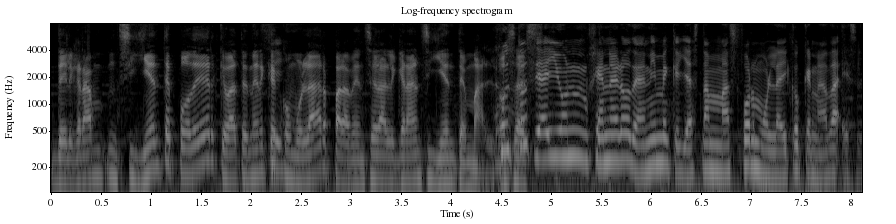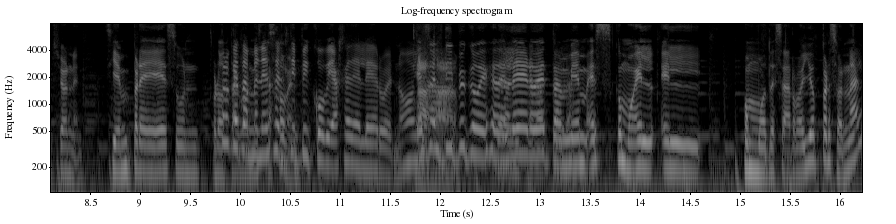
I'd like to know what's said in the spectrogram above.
del gran siguiente poder que va a tener que Sí. acumular para vencer al gran siguiente mal. O Justo sea, es- si hay un género de anime que ya está más formulaico que nada, es el shonen. Siempre es un protagonista Creo que también es el joven. típico viaje del héroe, ¿no? Es el típico viaje De del héroe, también es como el, el como desarrollo personal,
